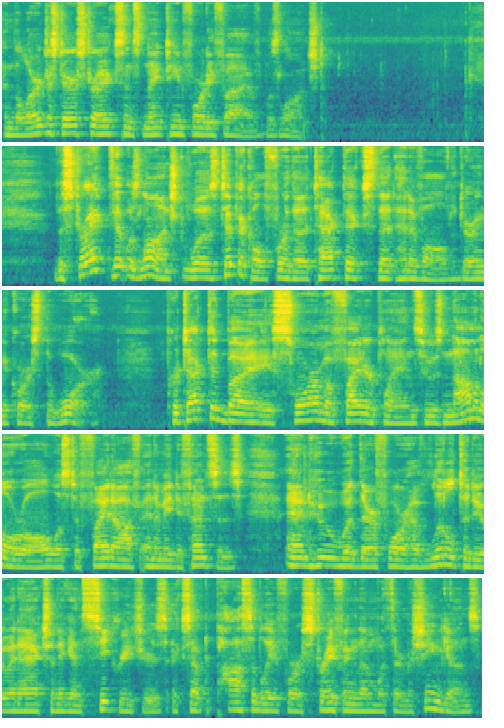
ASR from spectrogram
and the largest airstrike since 1945 was launched. The strike that was launched was typical for the tactics that had evolved during the course of the war. Protected by a swarm of fighter planes whose nominal role was to fight off enemy defenses, and who would therefore have little to do in action against sea creatures except possibly for strafing them with their machine guns,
